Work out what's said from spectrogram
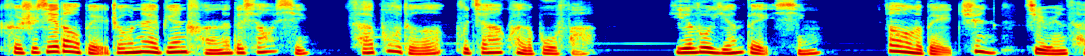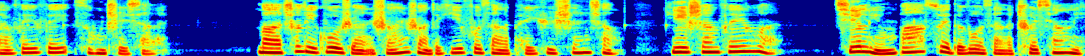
可是接到北周那边传来的消息，才不得不加快了步伐，一路沿北行，到了北郡，几人才微微松弛下来。马车里，顾软软软的依附在了裴玉身上，衣衫微乱，七零八碎的落在了车厢里。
